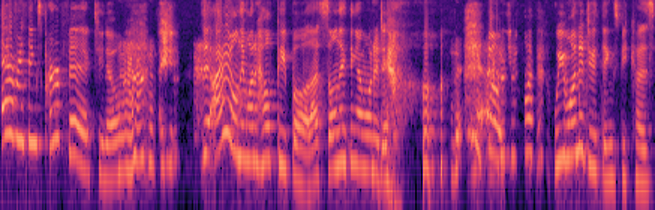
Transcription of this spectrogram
everything's perfect. You know, I only want to help people. That's the only thing I want to do. no, you know we want to do things because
